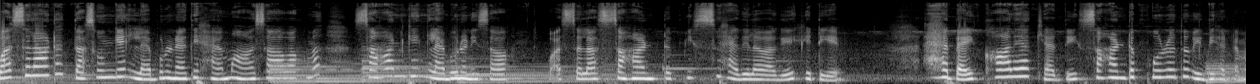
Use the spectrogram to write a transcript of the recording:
වස්සලාට දසුන්ගෙන් ලැබුණු නැති හැම ආසාවක්ම සහන්ගෙන් ලැබුණ නිසා වස්සලා සහන්ට පිස්සු හැදිල වගේ හිටියේ. හැබැයි කාලයක් යද්දී සහන්ට පුරුදු විදිහටම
